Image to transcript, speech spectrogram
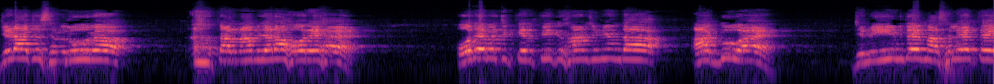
ਜਿਹੜਾ ਅੱਜ ਸੰਗਰੂਰ, ਧਰਨਾ ਮੁਜ਼ਾਹਰਾ ਹੋ ਰਿਹਾ ਹੈ, ਉਹਦੇ ਵਿੱਚ ਕਿਰਤੀ ਕਿਸਾਨ ਯੂਨੀਅਨ ਦਾ ਆਗੂ ਹੈ। ਜ਼ਮੀਨ ਦੇ ਮਸਲੇ ਤੇ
